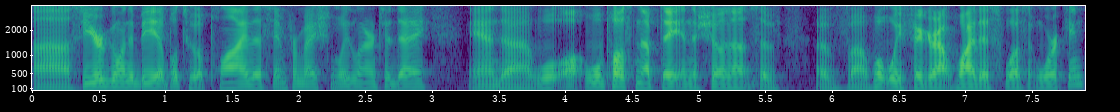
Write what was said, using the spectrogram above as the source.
Uh, so you're going to be able to apply this information we learned today, and uh, we'll, we'll post an update in the show notes of, of uh, what we figure out why this wasn't working.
